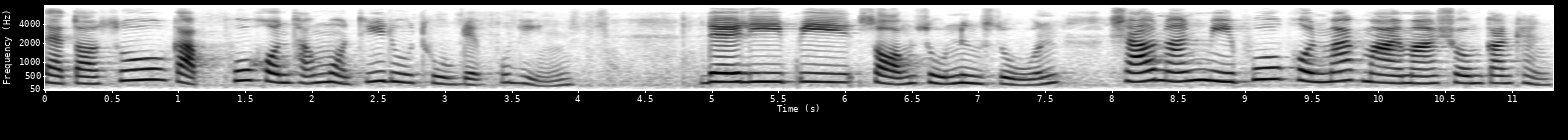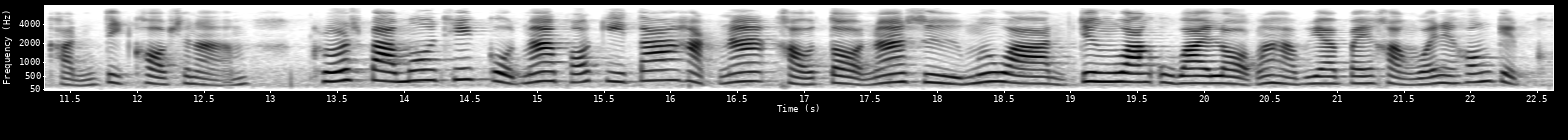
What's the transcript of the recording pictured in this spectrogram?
แต่ต่อสู้กับผู้คนทั้งหมดที่ดูถูกเด็กผู้หญิง เดลีปี 2010 เช้านั้นมีผู้คนมากมายมาชมการแข่งขันติดขอบสนาม โค้ชปราโมทที่โกรธมากเพราะกีตาร์หักหน้าเขาต่อหน้าสื่อเมื่อวาน จึงวางอุบายหลอกมหาวิทยาไปขังไว้ในห้องเก็บข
